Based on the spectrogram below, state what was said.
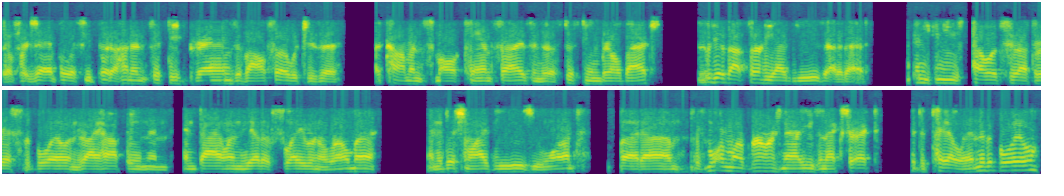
So, for example, if you put 150 grams of alpha, which is a, a common small can size, into a 15 barrel batch, you'll get about 30 IBUs out of that. And you can use pellets throughout the rest of the boil and dry hopping and, and dial in the other flavor and aroma and additional IBUs you want. But um, there's more and more brewers now using extract at the tail end of the boil.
